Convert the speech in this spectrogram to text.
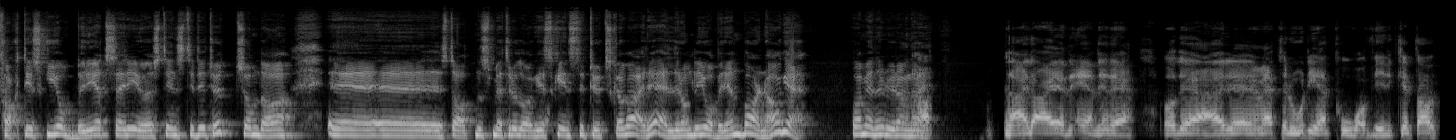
faktisk jobber i et seriøst institutt, som da eh, eh, Statens meteorologiske institutt skal være, eller om de jobber i en barnehage. Hva mener du, Ragnar? Nei, da er jeg enig i det. Og det er, eh, jeg tror de er påvirket av,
